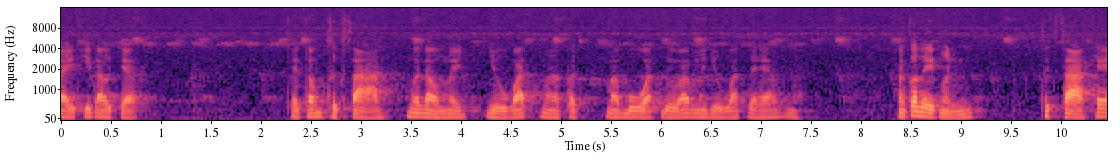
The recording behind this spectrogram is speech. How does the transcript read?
ดๆที่เราจะ จะต้องศึกษาเมื่อเรามาอยู่วัดมามาบวชหรือว่ามาอยู่วัดแล้วนะมันก็เลยเหมือนศึกษาแค่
